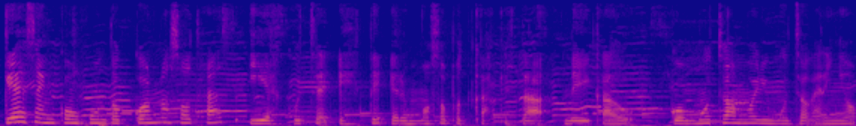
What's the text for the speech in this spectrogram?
quédese en conjunto con nosotras y escuche este hermoso podcast que está dedicado con mucho amor y mucho cariño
